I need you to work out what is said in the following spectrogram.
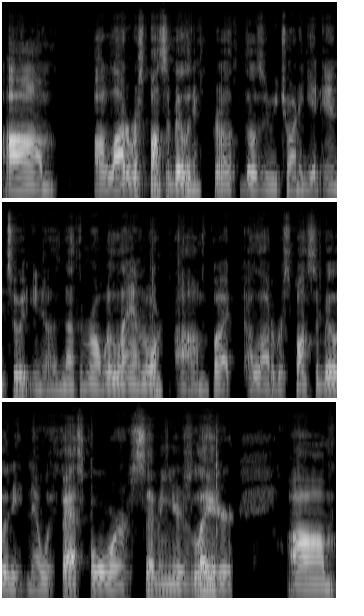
Um, a lot of responsibility for those of you trying to get into it. You know, nothing wrong with landlord, um, but a lot of responsibility. Now, with fast forward seven years later, um,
